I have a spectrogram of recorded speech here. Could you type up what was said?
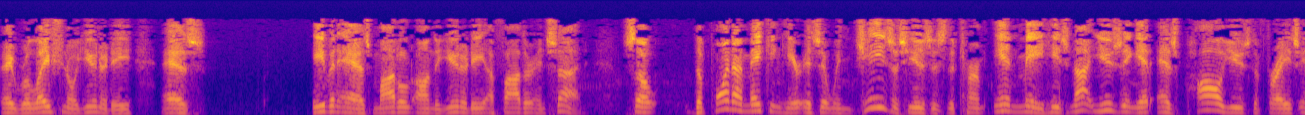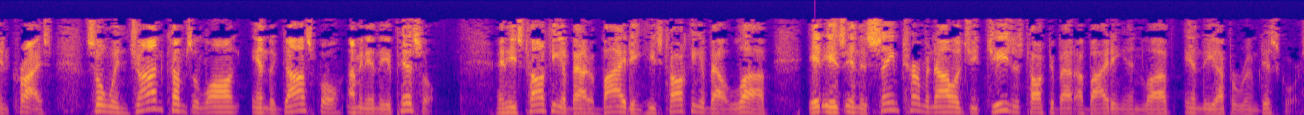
a relational unity as even as modeled on the unity of Father and Son. So the point I'm making here is that when Jesus uses the term in me, he's not using it as Paul used the phrase in Christ. So when John comes along in the gospel, I mean in the epistle, and he's talking about abiding, he's talking about love, it is in the same terminology Jesus talked about abiding in love in the upper room discourse.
